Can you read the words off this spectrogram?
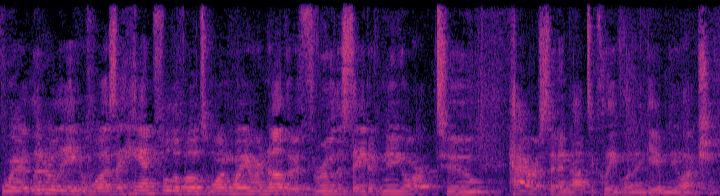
where literally it was a handful of votes one way or another through the state of New York to Harrison and not to Cleveland, and gave him the election.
